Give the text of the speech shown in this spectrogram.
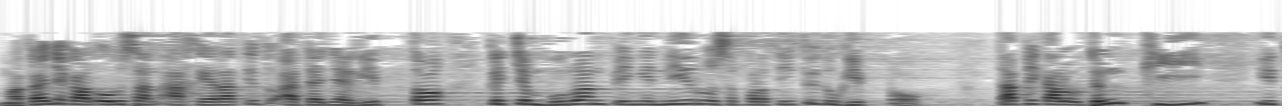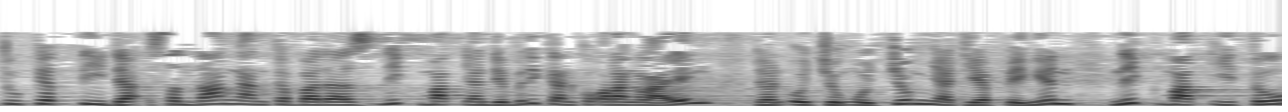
Makanya kalau urusan akhirat itu adanya ripto kecemburuan pengen niru seperti itu itu ripto tapi kalau dengki itu ketidaksenangan kepada nikmat yang diberikan ke orang lain dan ujung-ujungnya dia pengen nikmat itu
